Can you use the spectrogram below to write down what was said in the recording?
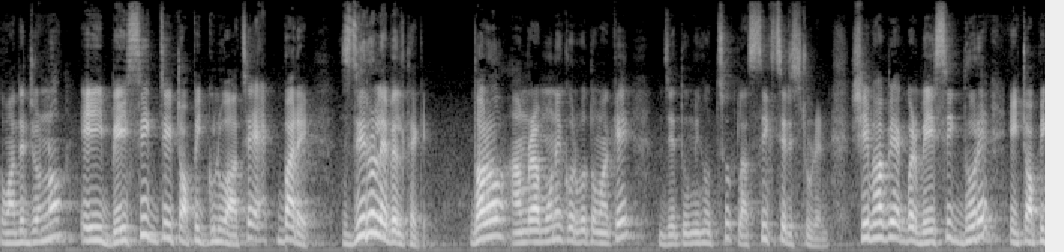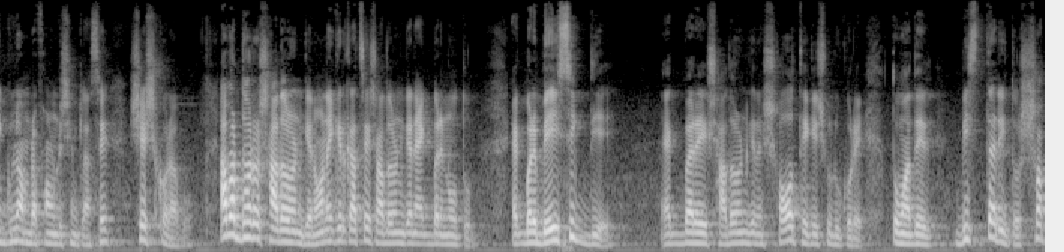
তোমাদের জন্য এই বেসিক যে টপিকগুলো আছে একবারে জিরো লেভেল থেকে। ধরো, আমরা মনে করব তোমাকে যে তুমি হচ্ছে ক্লাস সিক্সের স্টুডেন্ট সেভাবে একবার বেসিক ধরে এই টপিকগুলো আমরা ফাউন্ডেশন ক্লাসে শেষ করাবো। আবার ধরো সাধারণ জ্ঞান, অনেকের কাছে সাধারণ জ্ঞান একবারে নতুন। একবারে বেসিক দিয়ে একবারে সাধারণ জ্ঞানের শ থেকে শুরু করে তোমাদের বিস্তারিত সব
